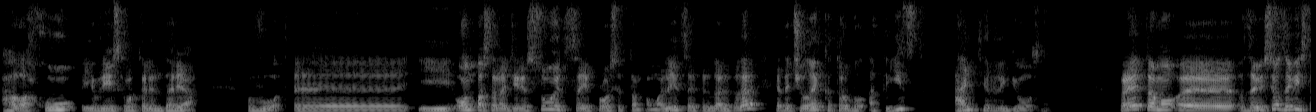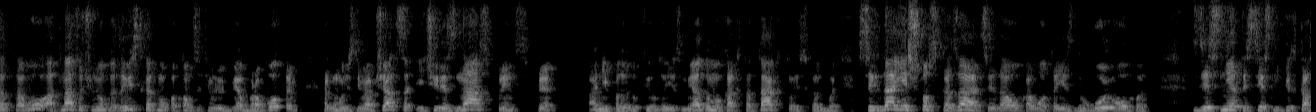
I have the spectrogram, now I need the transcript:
Галаху еврейского календаря. Вот. Э, и он постоянно интересуется и просит там помолиться и так далее, и так далее. Это человек, который был атеист, антирелигиозный. Поэтому э, все зависит от того, от нас очень много зависит, как мы потом с этими людьми обработаем, как мы будем с ними общаться, и через нас, в принципе, они подойдут к иудаизму. Я думаю, как-то так, то есть как бы всегда есть что сказать, всегда у кого-то есть другой опыт. Здесь нет, естественно, каких-то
